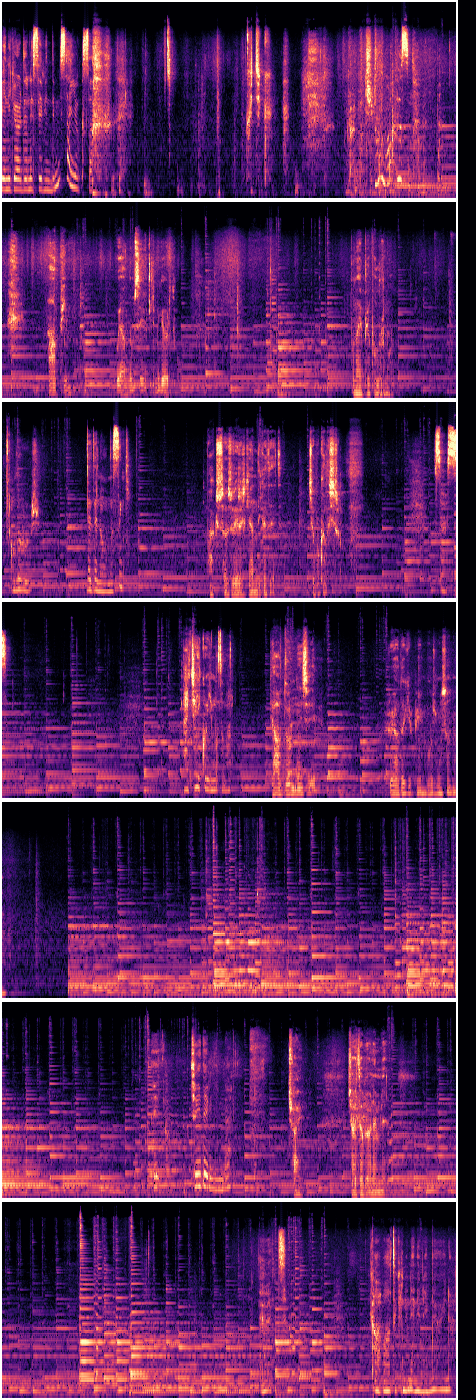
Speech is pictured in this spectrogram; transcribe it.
Beni gördüğüne sevindin mi sen yoksa? Gıcık. Gel bakayım. Dur ne yapıyorsun? Ne yapayım? Uyandım sevgilimi gördüm. Buna hep yap olur mu? Neden olmasın ki? Bak söz verirken dikkat et. Çabuk alışırım. Söz. Ben çayı koyayım o zaman. Ya dur ne şey? Rüyada gibiyim bozmasana. Çayı demleyeyim ben. Çay. Çay tabii önemli. Evet. Kahvaltı günün en önemli öğünü.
